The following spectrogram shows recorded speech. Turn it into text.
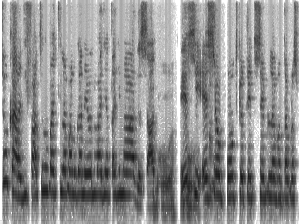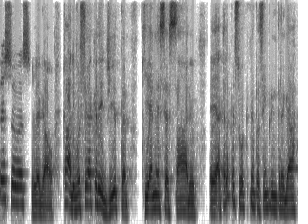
Então, cara, de fato não vai te levar a lugar nenhum, não vai adiantar de nada, sabe? Boa, esse, boa. esse é o ponto que eu tento sempre levantar para as pessoas. Legal. Cara, e você acredita que é necessário, é, aquela pessoa que tenta sempre entregar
